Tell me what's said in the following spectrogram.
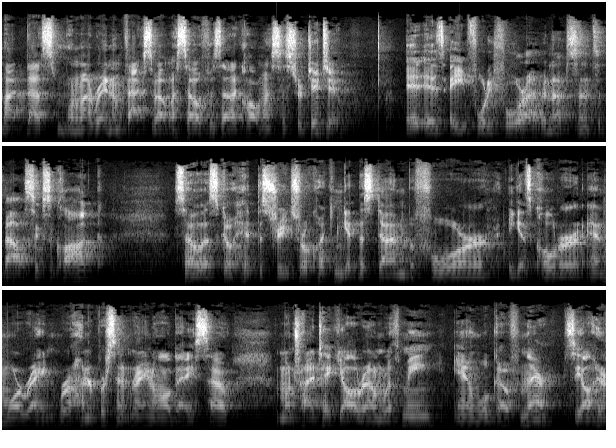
my, that's one of my random facts about myself is that I call my sister Tutu. It is 8.44. I've been up since about 6 o'clock. So let's go hit the streets real quick and get this done before it gets colder and more rain. We're 100% rain all day, so I'm going to try to take y'all around with me, and we'll go from there. See y'all here.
